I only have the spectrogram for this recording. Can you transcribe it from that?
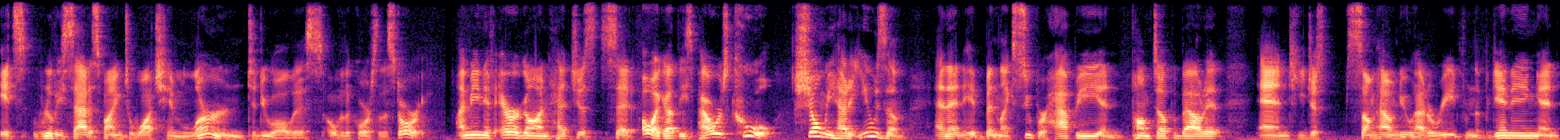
it's really satisfying to watch him learn to do all this over the course of the story. I mean, if Eragon had just said, "Oh, I got these powers, cool. Show me how to use them," and then he'd been like super happy and pumped up about it and he just somehow knew how to read from the beginning and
